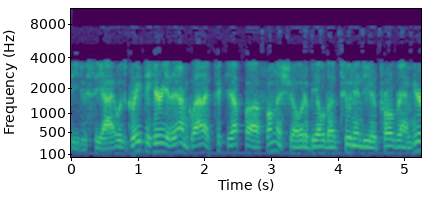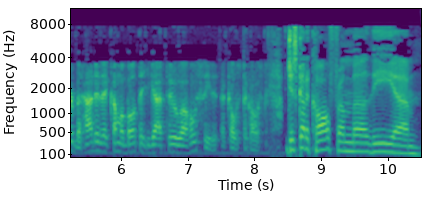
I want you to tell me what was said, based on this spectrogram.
C2CI? It was great to hear you there. I'm glad I picked you up uh, from the show to be able to tune into your program here. But how did it come about that you got to uh, host C uh, Coast to Coast? Just got a call from uh, the, um,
